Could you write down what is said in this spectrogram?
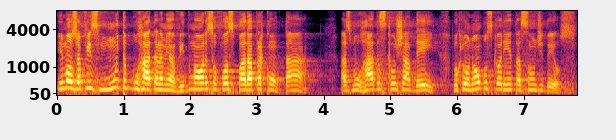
Irmãos, já fiz muita burrada na minha vida. Uma hora, se eu fosse parar para contar as burradas que eu já dei, porque eu não busquei a orientação de Deus.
